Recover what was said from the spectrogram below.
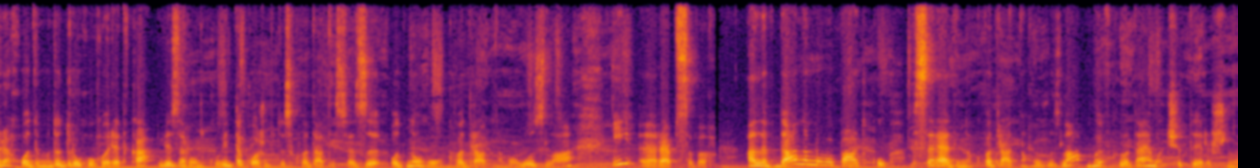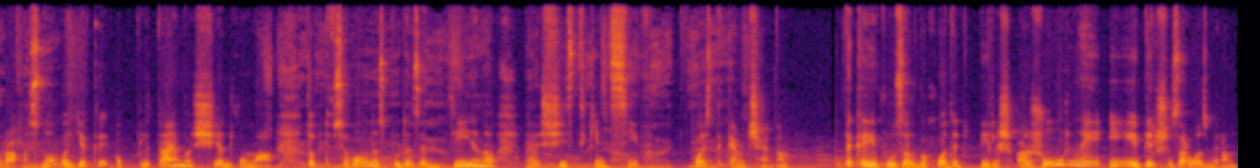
Переходимо до другого рядка візерунку. Він також буде складатися з одного квадратного вузла і репсових. Але в даному випадку всередину квадратного вузла ми вкладаємо 4 шнура основи, які обплітаємо ще двома. Тобто всього у нас буде задіяно 6 кінців. Ось таким чином. Такий вузол виходить більш ажурний і більше за розміром.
